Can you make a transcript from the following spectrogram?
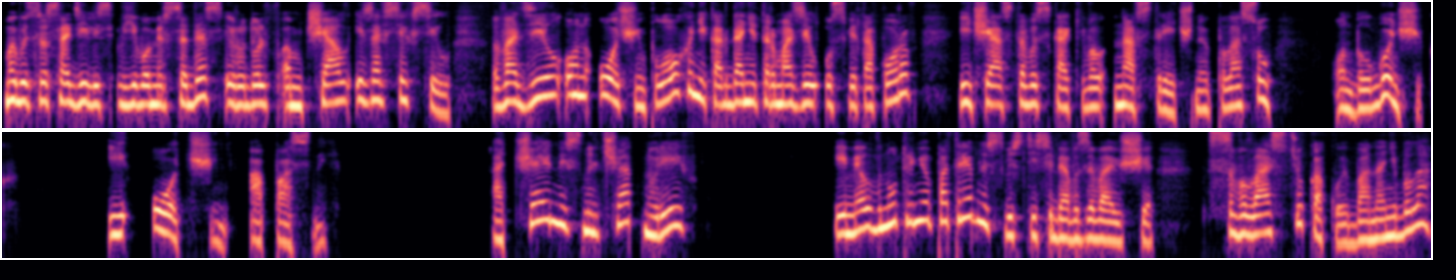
Мы быстро садились в его «Мерседес», и Рудольф мчал изо всех сил. Водил он очень плохо, никогда не тормозил у светофоров и часто выскакивал на встречную полосу. Он был гонщик и очень опасный. Отчаянный смельчак Нуреев имел внутреннюю потребность вести себя вызывающе, с властью, какой бы она ни была.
